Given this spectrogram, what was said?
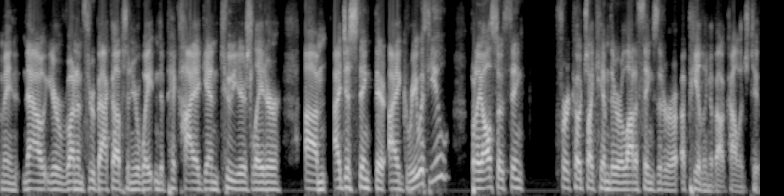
I mean, now you're running through backups and you're waiting to pick high again two years later. Um, I just think that I agree with you, but I also think for a coach like him, there are a lot of things that are appealing about college too.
